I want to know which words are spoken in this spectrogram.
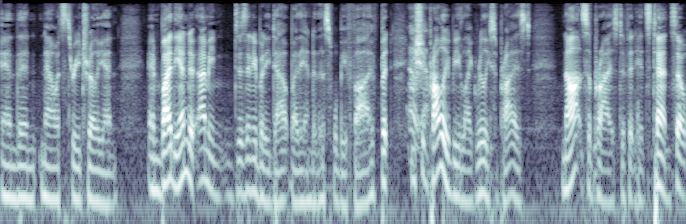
and then now it's three trillion. And by the end of, I mean, does anybody doubt by the end of this will be five? But you Oh, should yeah. probably be like really surprised, not surprised if it hits ten. So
